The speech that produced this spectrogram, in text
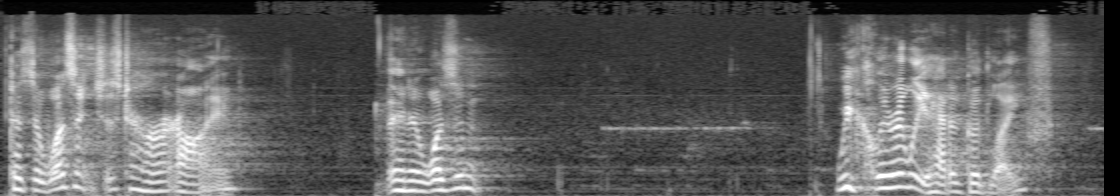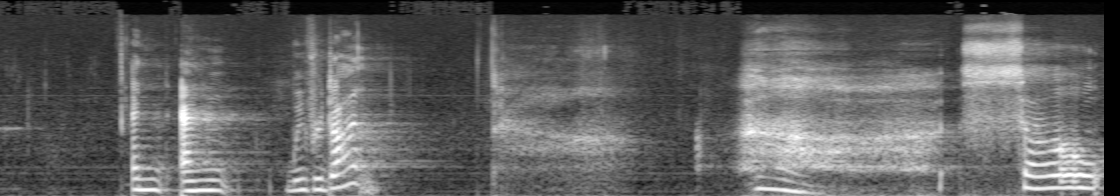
Because it wasn't just her and I, and it wasn't, we clearly had a good life. And, and we were done. so,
